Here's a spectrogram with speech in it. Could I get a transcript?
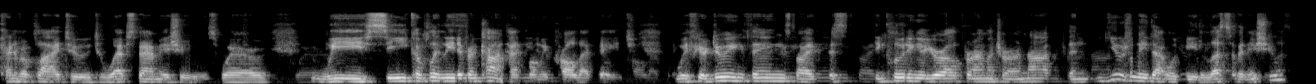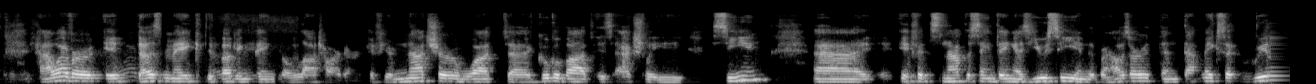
kind of apply to, to web spam issues, where we see completely different content when we crawl that page. If you're doing things like this, including a URL parameter or not, then usually that would be less of an issue. However, it does make debugging things a lot harder. If you're not sure what uh, Googlebot is actually seeing, uh, if it's not the same thing as you see in the browser, then that makes it really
